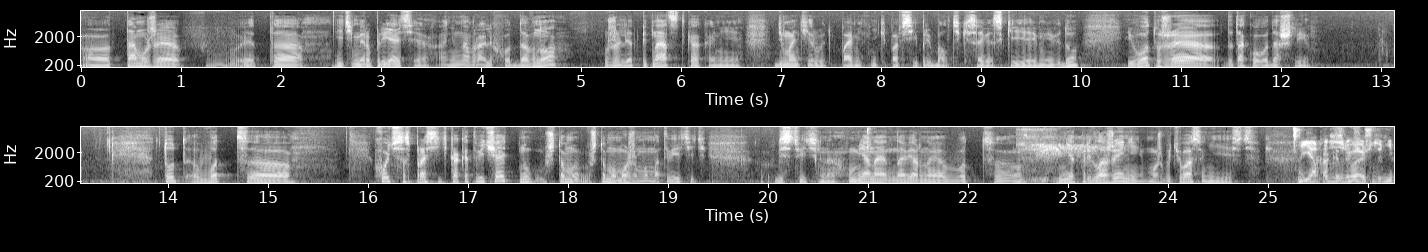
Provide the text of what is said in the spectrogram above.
Э, Там уже это, эти мероприятия, они набрали ход давно, уже лет 15, как они демонтируют памятники по всей Прибалтике, советские, я имею в виду. И вот уже до такого дошли. Тут вот э, хочется спросить, как отвечать. Ну, что мы, что мы можем им ответить? Действительно. У меня, на- наверное, вот э, нет предложений. Может быть, у вас они есть. Я Как подозреваю, что ни-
